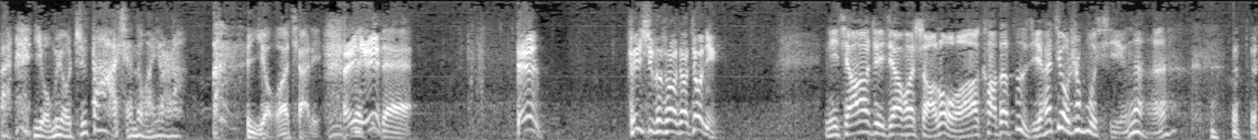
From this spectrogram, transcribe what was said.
哎，有没有值大钱的玩意儿啊？有啊，查理。哎，你在。等，黑西的少校叫你。你瞧，这家伙少了我，靠他自己还就是不行啊！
